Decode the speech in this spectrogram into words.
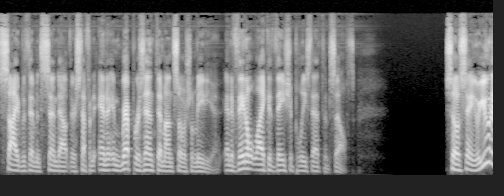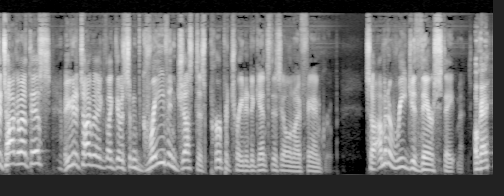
side with them and send out their stuff and, and, and represent them on social media. And if they don't like it, they should police that themselves. So saying, are you going to talk about this? Are you going to talk about like there was some grave injustice perpetrated against this Illinois fan group? So I'm going to read you their statement. Okay.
